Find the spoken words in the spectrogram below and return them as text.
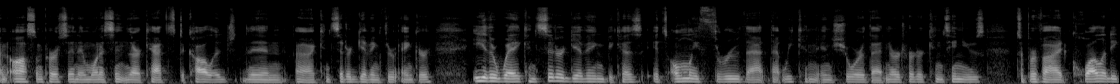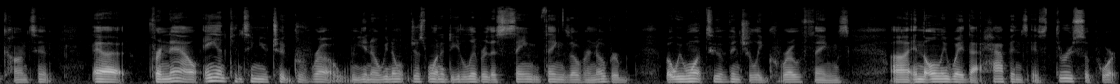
an awesome person and want to send their cats to college, then uh, consider giving through Anchor. Either way, consider giving because it's only through that that we can ensure that Nerd Herder continues to provide quality content uh, for now and continue to grow. You know, we don't just want to deliver the same things over and over, but we want to eventually grow things. Uh, and the only way that happens is through support.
